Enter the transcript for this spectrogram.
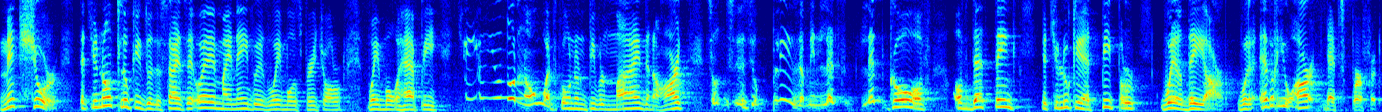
Make sure that you're not looking to the side and say, oh, my neighbor is way more spiritual, way more happy. You, you, you don't know what's going on in people's mind and heart. So, so please, I mean, let's let go of, of that thing that you're looking at people where they are. Wherever you are, that's perfect.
